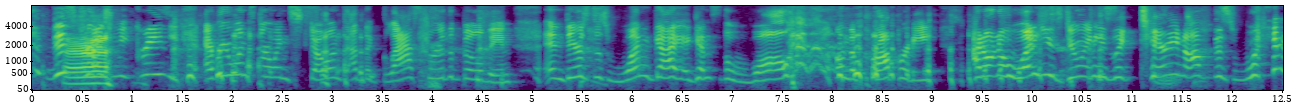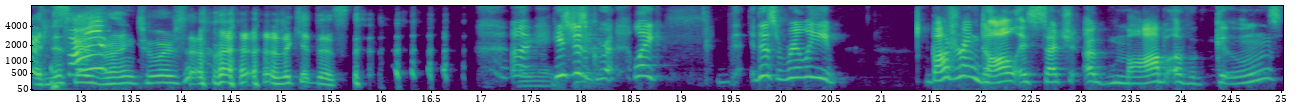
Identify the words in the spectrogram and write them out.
this Uh. drives me crazy. Everyone's throwing stones at the glass through the building, and there's this one guy against the wall on the property. I don't know what he's doing. He's like tearing off this wooden And this guy's running towards them. Look at this. Uh, he's just gr- like th- this really Bajrang Dal is such a mob of goons.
